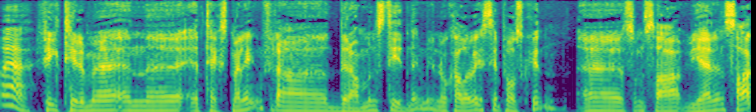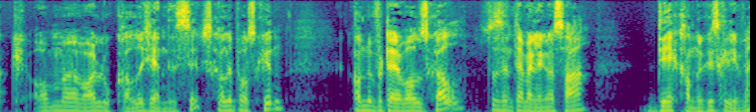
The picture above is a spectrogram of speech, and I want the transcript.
Oh, ja. Fikk til og med en, en tekstmelding fra Drammens Tidende, min lokalavis, i påsken, eh, som sa vi har en sak om hva lokale kjendiser skal i påsken. Kan du fortelle hva du skal? Så sendte jeg melding og sa det kan du ikke skrive.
